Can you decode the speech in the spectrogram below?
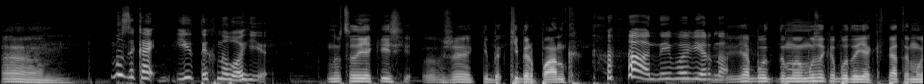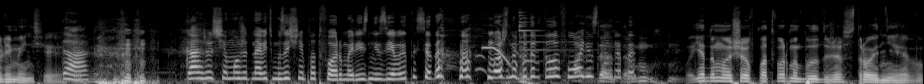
Um... Музика і технології. Ну, це якийсь вже кіберпанк. Неймовірно. Я думаю, музика буде як в п'ятому елементі. Так. Кажуть, що можуть навіть музичні платформи різні з'явитися. Да? Можна буде в телефоні слухати. Я думаю, що в платформи будуть вже встроєні в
